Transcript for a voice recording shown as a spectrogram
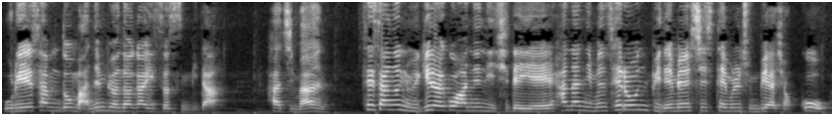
우리의 삶도 많은 변화가 있었습니다. 하지만 세상은 위기라고 하는 이 시대에 하나님은 새로운 비대면 시스템을 준비하셨고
